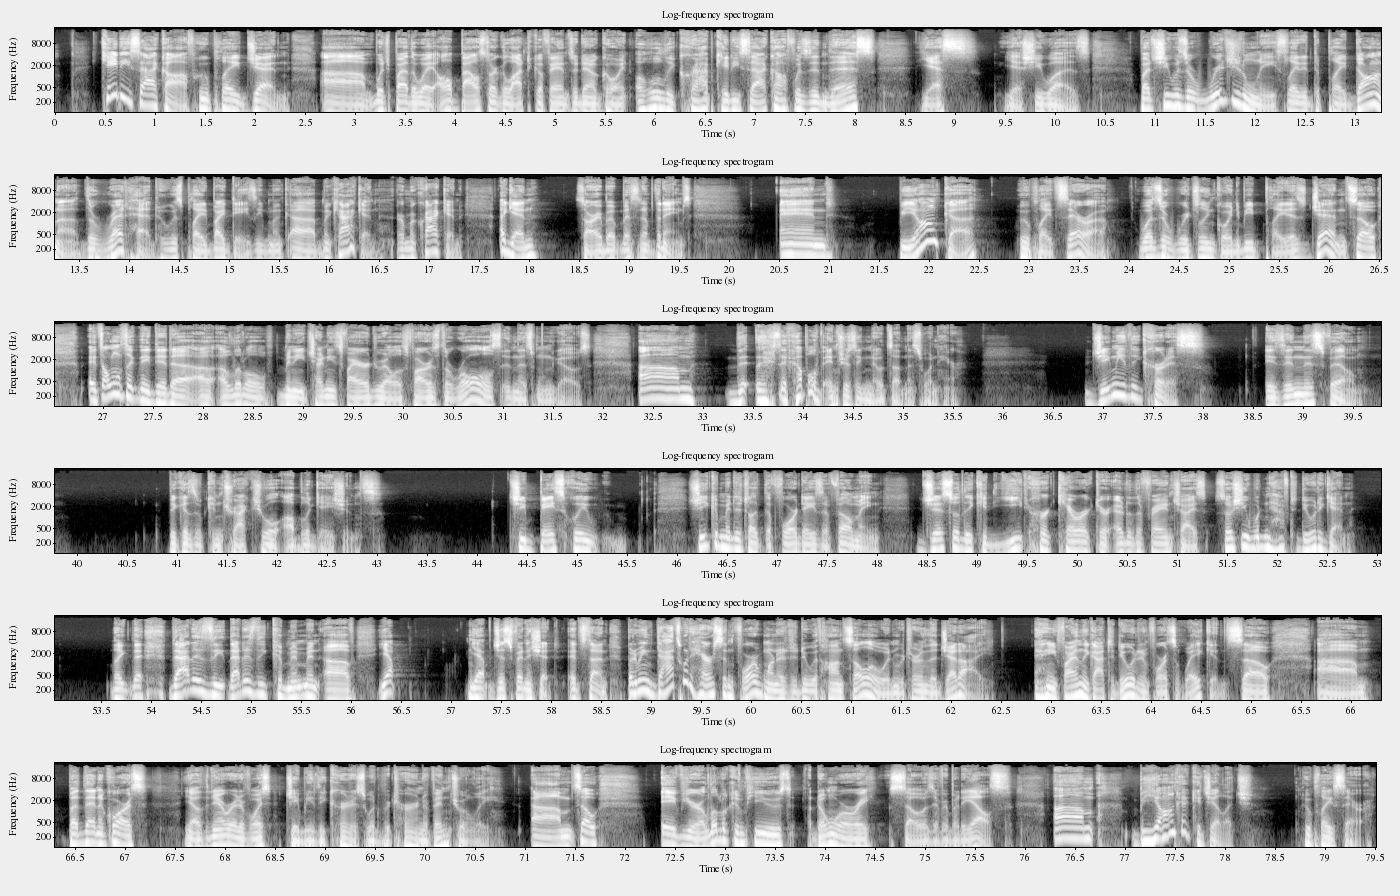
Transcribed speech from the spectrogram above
Katee Sackhoff, who played Jen, um, which, by the way, all Battlestar Galactica fans are now going, holy crap, Katee Sackhoff was in this? Yes, yes, she was. But she was originally slated to play Donna, the redhead, who was played by Daisy Mc, uh, McCracken, or McCracken. Again, sorry about messing up the names. And Bianca, who played Sarah, was originally going to be played as Jen. So it's almost like they did a, a, a, little mini Chinese fire drill as far as the roles in this one goes. Um, th- there's a couple of interesting notes on this one here. Jamie Lee Curtis is in this film because of contractual obligations. She basically she committed to like the four days of filming just so they could yeet her character out of the franchise so she wouldn't have to do it again. Like that that is the that is the commitment of yep Yep, just finish it. It's done. But I mean, that's what Harrison Ford wanted to do with Han Solo in Return of the Jedi. And he finally got to do it in Force Awakens. So, um, but then of course, you know, the narrator voice, Jamie Lee Curtis, would return eventually. Um, so if you're a little confused, don't worry. So is everybody else. Um, Bianca Kajlich, who plays Sarah.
